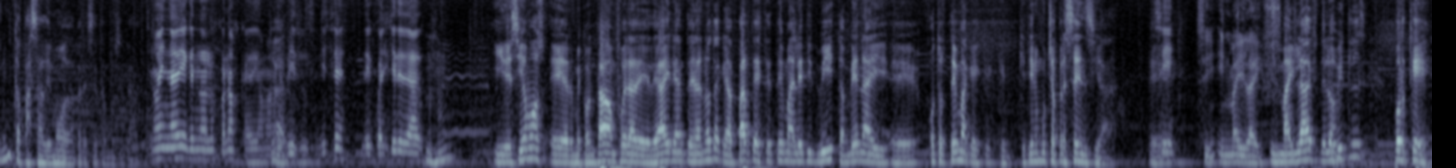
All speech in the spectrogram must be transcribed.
nunca pasa de moda parece esta música. No hay nadie que no los conozca, digamos, los Beatles, ¿viste? De cualquier edad. Y decíamos, eh, me contaban fuera de, aire antes de la nota, que aparte de este tema Let It Be, también hay eh, otro tema que, tiene mucha presencia. Eh, sí. Sí, In My Life. In My Life de los Beatles. ¿Por qué?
